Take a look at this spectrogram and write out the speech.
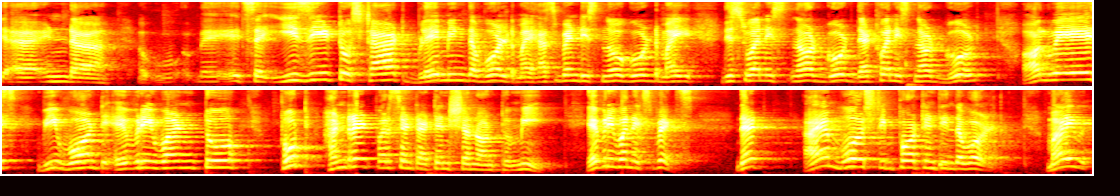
uh, and uh, it's easy to start blaming the world. My husband is no good. My this one is not good. That one is not good. Always we want everyone to put 100% attention onto me. Everyone expects that i am most important in the world. My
